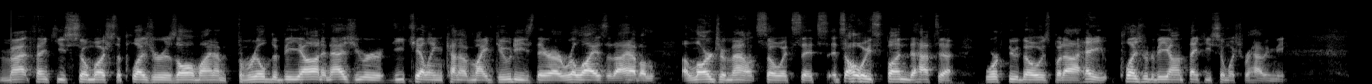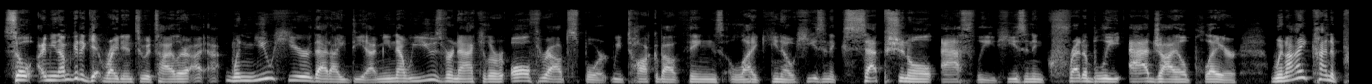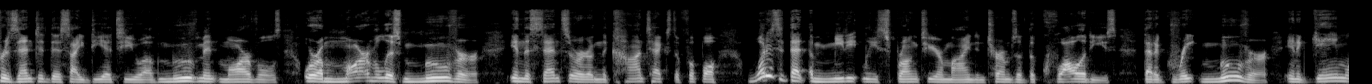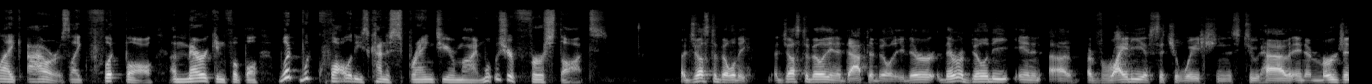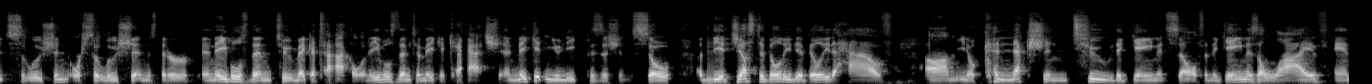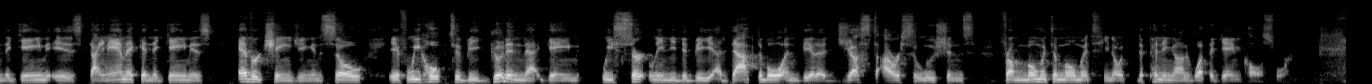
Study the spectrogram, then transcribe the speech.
Matt, thank you so much. The pleasure is all mine. I'm thrilled to be on. And as you were detailing kind of my duties there, I realized that I have a, a large amount. So it's it's it's always fun to have to work through those. But uh, hey, pleasure to be on. Thank you so much for having me. So, I mean, I'm going to get right into it, Tyler. I, I, when you hear that idea, I mean, now we use vernacular all throughout sport. We talk about things like, you know, he's an exceptional athlete. He's an incredibly agile player. When I kind of presented this idea to you of movement marvels or a marvelous mover in the sense or in the context of football, what is it that immediately sprung to your mind in terms of the qualities that a great mover in a game like ours, like football, American football, what what what qualities kind of sprang to your mind? What was your first thoughts? Adjustability, adjustability, and adaptability. Their their ability in a, a, variety of situations to have an emergent solution or solutions that are enables them to make a tackle, enables them to make a catch, and make it in unique positions. So uh, the adjustability, the ability to have um, you know, connection to the game itself. And the game is alive and the game is dynamic and the game is ever changing. And so if we hope to be good in that game, we certainly need to be adaptable and be able to adjust our solutions from moment to moment, you know, depending on what the game calls for.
